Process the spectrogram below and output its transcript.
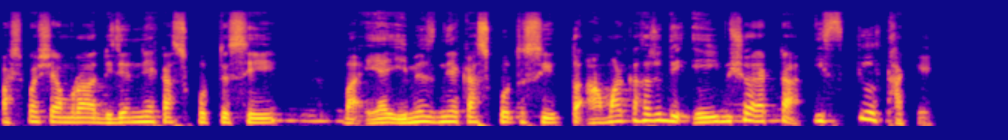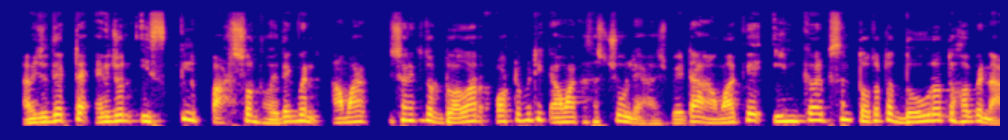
পাশাপাশি আমরা ডিজাইন নিয়ে কাজ করতেছি বা এআই ইমেজ নিয়ে কাজ করতেছি, তো আমার কাছে যদি এই বিষয়ে একটা স্কিল থাকে, আমি যদি একটা একজন স্কিল পার্সন হই, দেখবেন আমার পিছনে কিন্তু ডলার অটোমেটিক আমার কাছে চলে আসবে। এটা আমাকে ইনকাম পিছনে ততটা দৌড়াতে হবে না।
